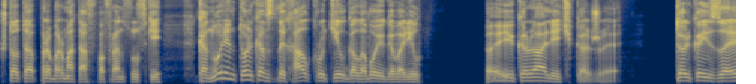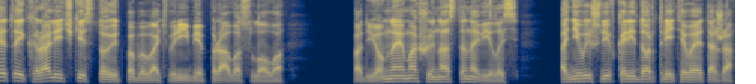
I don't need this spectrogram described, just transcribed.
что-то пробормотав по-французски. Конурин только вздыхал, крутил головой и говорил, «Ай, кралечка же! Только из-за этой кралечки стоит побывать в Риме, право слово». Подъемная машина остановилась. Они вышли в коридор третьего этажа.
